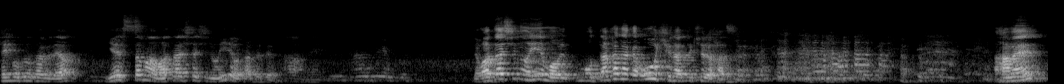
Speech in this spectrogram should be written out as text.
天国のためだよイエス様は私たちの家を建ててるで私の家ももうなかなか大きくなってきてるはず。アメン？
